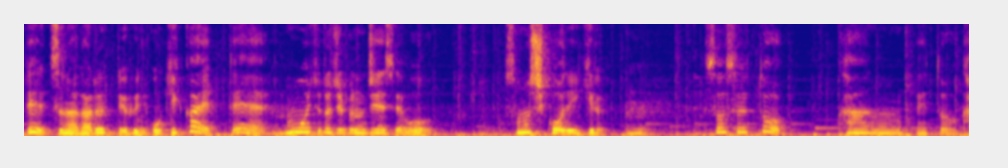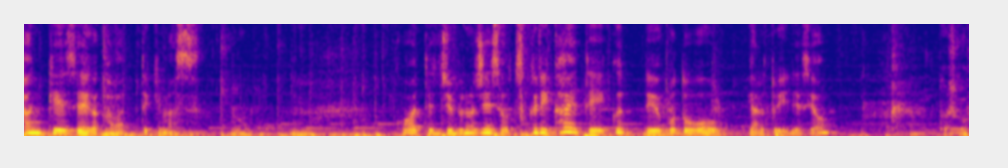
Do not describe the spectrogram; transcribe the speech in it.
でつながるっていうふうに置き換えて、うん。もう一度自分の人生をその思考で生きる。うん。そうするとかん、えっと関係性が変わってきます、こうやって自分の人生を作り変えていくっていうことをやるといいですよ。ど確かに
